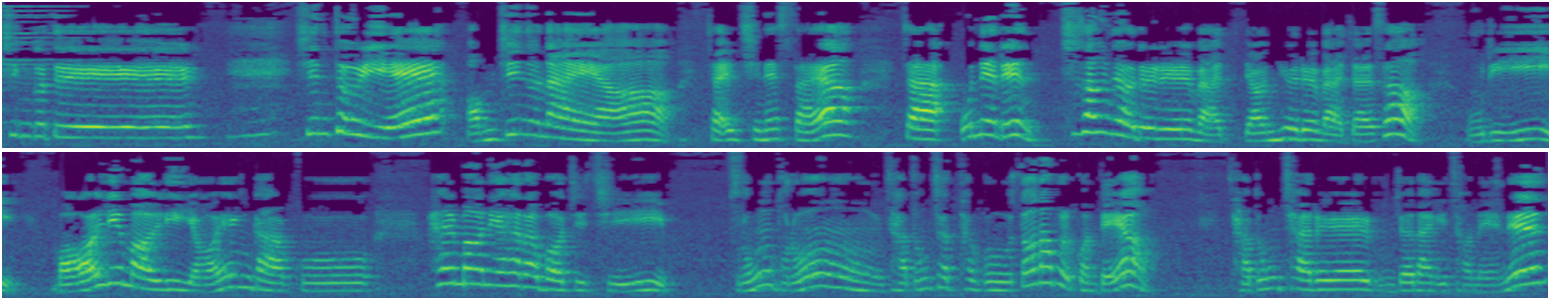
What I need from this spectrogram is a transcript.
친구들. 신토위의 엄지 누나예요. 잘 지냈어요? 자, 오늘은 추석 연휴를, 맞- 연휴를 맞아서 우리 멀리 멀리 여행 가고 할머니, 할아버지 집 부릉부릉 자동차 타고 떠나볼 건데요. 자동차를 운전하기 전에는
